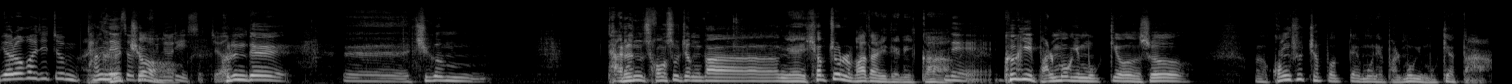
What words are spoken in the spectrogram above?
여러 가지 좀 당내에서도 그렇죠. 분열이 있었죠. 그런데 에, 지금 다른 소수 정당의 협조를 받아야 되니까 네. 거기 발목이 묶여서 어, 공수처법 때문에 발목이 묶였다.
